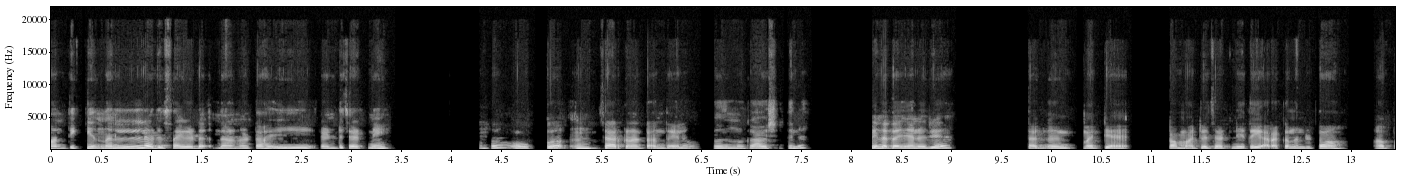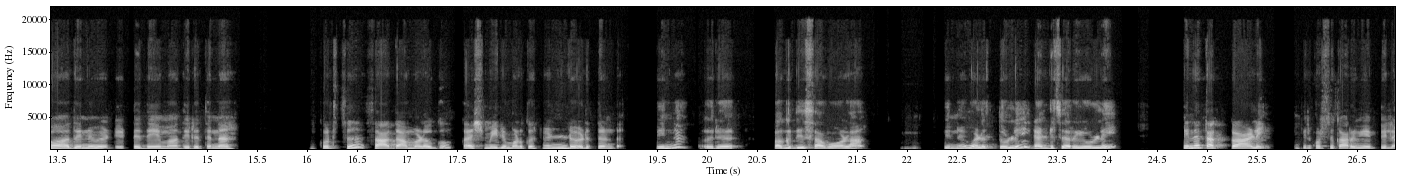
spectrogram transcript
മന്തിക്ക് നല്ലൊരു സൈഡ് ഇതാണ് കേട്ടോ ഈ രണ്ട് ചട്നി. അപ്പോൾ ഉപ്പ് ചേർക്കണം കേട്ടോ. എന്തായാലും നമുക്ക് ആവശ്യത്തിന്. പിന്നെ ഞാനൊരു മറ്റേ ടൊമാറ്റോ ചട്നി തയ്യാറാക്കുന്നുണ്ട് കേട്ടോ അപ്പോൾ അതിന് വേണ്ടിയിട്ട് ഇതേമാതിരി തന്നെ കുറച്ച് സാദാ മുളകും കാശ്മീരി മുളകും രണ്ടും എടുത്തുണ്ട് പിന്നെ ഒരു പകുതി സവോള പിന്നെ വെളുത്തുള്ളി രണ്ട് ചെറിയ ഉള്ളി പിന്നെ തക്കാളി പിന്നെ കുറച്ച് കറിവേപ്പില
